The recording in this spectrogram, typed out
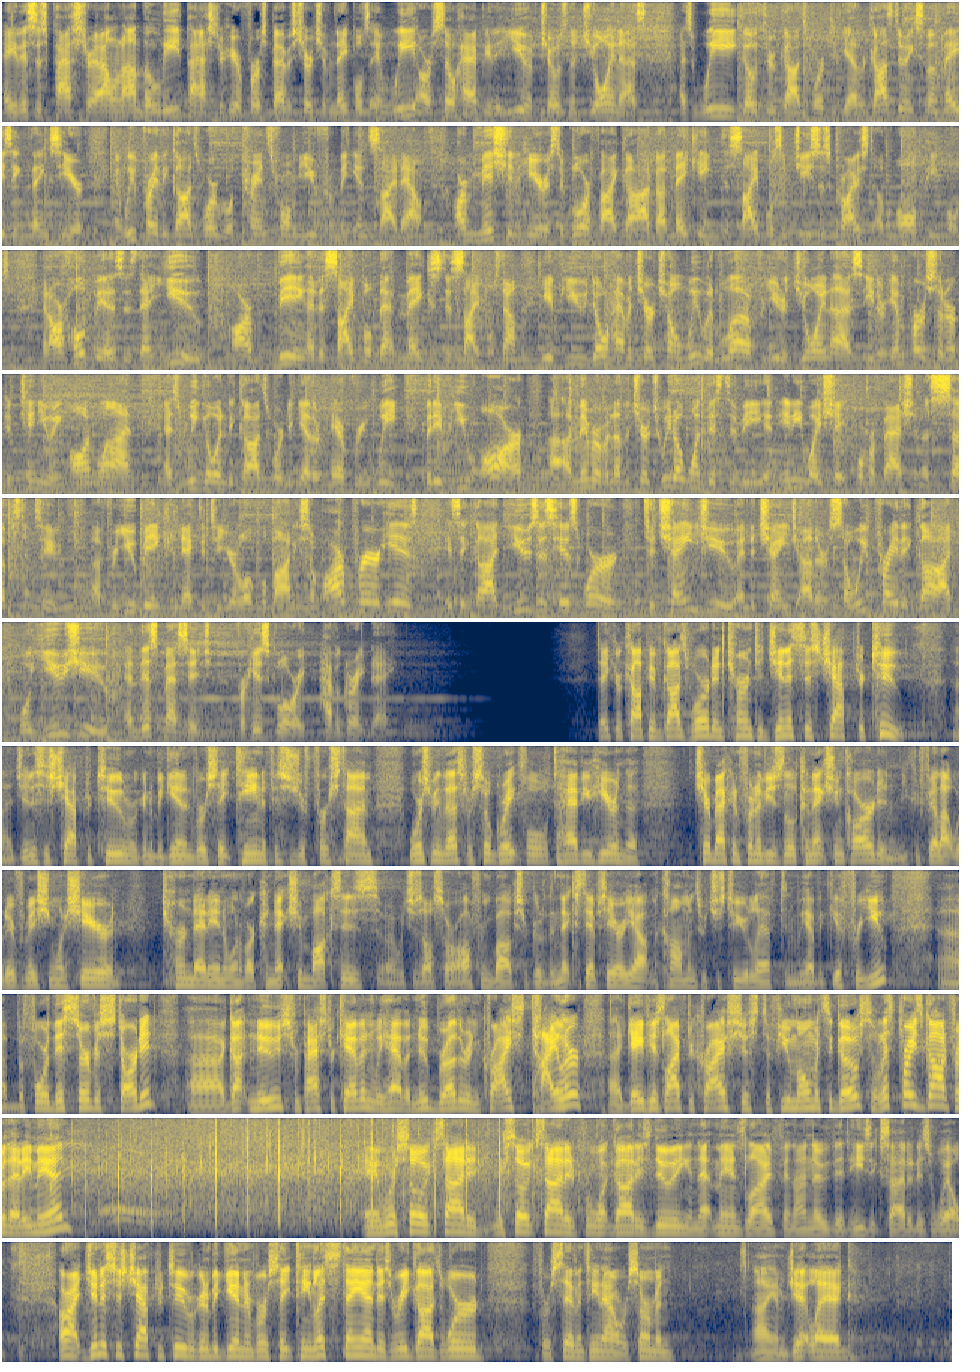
Hey, this is Pastor Allen. I'm the lead pastor here at First Baptist Church of Naples, and we are so happy that you have chosen to join us as we go through God's Word together. God's doing some amazing things here, and we pray that God's Word will transform you from the inside out. Our mission here is to glorify God by making disciples of Jesus Christ of all peoples. And our hope is, is that you are being a disciple that makes disciples. Now, if you don't have a church home, we would love for you to join us either in person or continuing online as we go into God's Word together every week. But if you are uh, a member of another church, we don't want this to be in any way, shape, form, or fashion a substitute uh, for you being connected to your local body. So our prayer is is that God uses His Word to change you and to change others. So we pray that God will use you and this message for His glory. Have a great day. Take your copy of God's Word and turn to Genesis chapter 2. Uh, Genesis chapter 2, and we're going to begin in verse 18. If this is your first time worshiping with us, we're so grateful to have you here. In the chair back in front of you is a little connection card, and you can fill out whatever information you want to share and turn that in one of our connection boxes, uh, which is also our offering box, or go to the next steps area out in the commons, which is to your left, and we have a gift for you. Uh, before this service started, uh, I got news from Pastor Kevin. We have a new brother in Christ, Tyler, uh, gave his life to Christ just a few moments ago. So let's praise God for that. Amen. And we're so excited. We're so excited for what God is doing in that man's life, and I know that he's excited as well. All right, Genesis chapter 2, we're going to begin in verse 18. Let's stand as we read God's word for a 17 hour sermon. I am jet lag,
